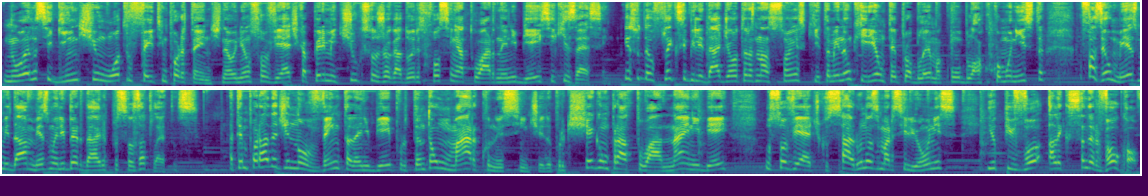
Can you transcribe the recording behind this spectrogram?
No ano seguinte, um outro feito importante, né? a União Soviética permitiu que seus jogadores fossem atuar na NBA se quisessem. Isso deu flexibilidade a outras nações que também não queriam ter problema com o bloco comunista a fazer o mesmo e dar a mesma liberdade para seus atletas. A temporada de 90 da NBA, portanto, é um marco nesse sentido, porque chegam para atuar na NBA os soviéticos Sarunas Marsilionis e o pivô Alexander Volkov,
